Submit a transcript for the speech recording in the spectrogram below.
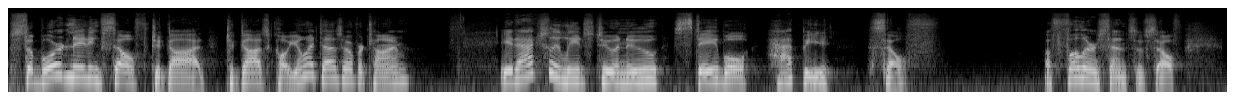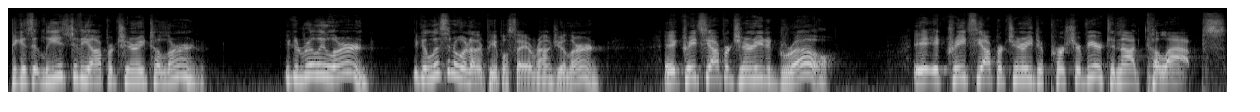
Subordinating self to God, to God's call. You know what it does over time? It actually leads to a new, stable, happy self, a fuller sense of self because it leads to the opportunity to learn. You can really learn. You can listen to what other people say around you and learn. It creates the opportunity to grow. It, it, creates the opportunity to persevere, to not collapse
